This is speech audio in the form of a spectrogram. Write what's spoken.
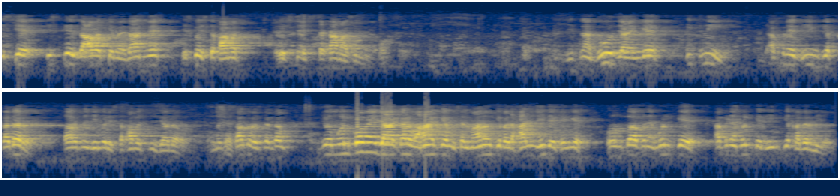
اس کے اس کے دعوت کے میدان میں اس کو استقامت، اس سے استحکام حاصل نہیں ہو جتنا دور جائیں گے، اتنی اپنے دین کی قدر اور اپنے دین پر استقامت اتنی زیادہ ہو۔ میں کرتا ہوں، جو ملکوں میں جا کر وہاں کے مسلمانوں کی بدحالی نہیں دیکھیں گے ان کو اپنے ملک کے اپنے ملک کے دین کی قدر نہیں ہوگی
